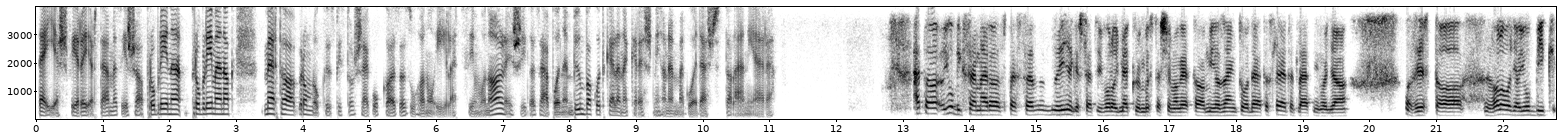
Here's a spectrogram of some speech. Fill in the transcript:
teljes félreértelmezése a problémának, mert a romló közbiztonság oka az a zuhanó életszínvonal, és igazából nem bűnbakot kellene keresni, hanem megoldást találni erre. Hát a Jobbik számára az persze lényeges lehet, hogy valahogy megkülönböztesse magát a Mi Hazánktól, de hát azt lehetett látni, hogy a azért a, valahogy a Jobbik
